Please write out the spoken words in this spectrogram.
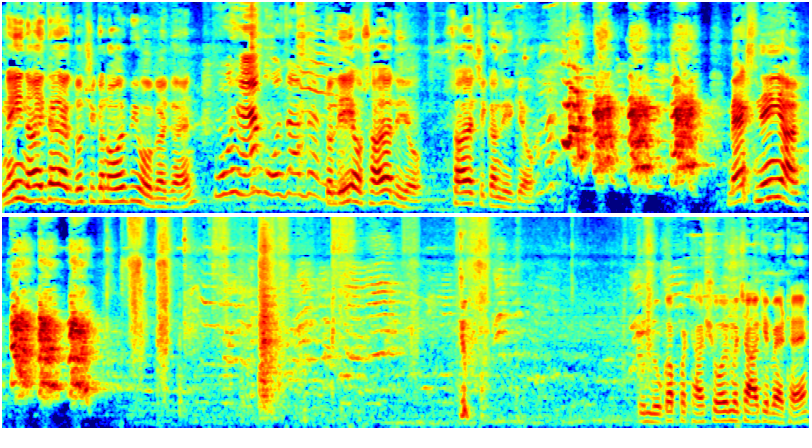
नहीं ना इधर एक दो चिकन और भी होगा जैन वो है बहुत ज़्यादा तो ले आओ सारा ले आओ सारा चिकन लेके आओ। मैक्स नहीं यार। उल्लू का पट्टा शोर मचा के बैठा है।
